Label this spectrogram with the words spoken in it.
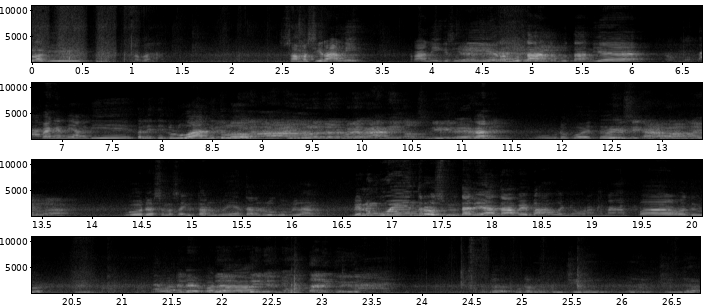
lagi sama si Rani. Rani ke sini rebutan rebutan iya. Pengen yang diteliti duluan gitu loh. Nah, ayo lo dari mulai Rani tahu sendiri. ya kan? Udah gue ituin Itu sih kalah sama ayo lah. gue udah selesai utar dulu ya ntar dulu gue bilang. Dia nungguin terus minta diantar sampai bawah nih orang kenapa waktu gue ya udah daripada Udah udah nyut nyutan itu yuk. Udah udah mau kencing, mau kencing enggak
